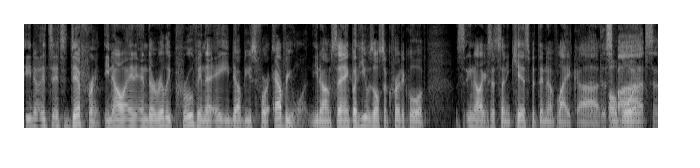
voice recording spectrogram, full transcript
you know, it's it's different, you know, and, and they're really proving that AEW is for everyone, you know what I'm saying? But he was also critical of you know, like I said, Sonny Kiss, but then of like uh, the oh boy, spots and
